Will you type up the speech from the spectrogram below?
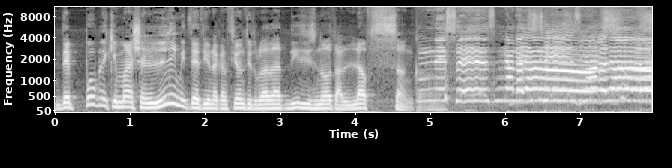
de Public Image Limited y una canción titulada This is Not a Love Song. This is not a love song.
